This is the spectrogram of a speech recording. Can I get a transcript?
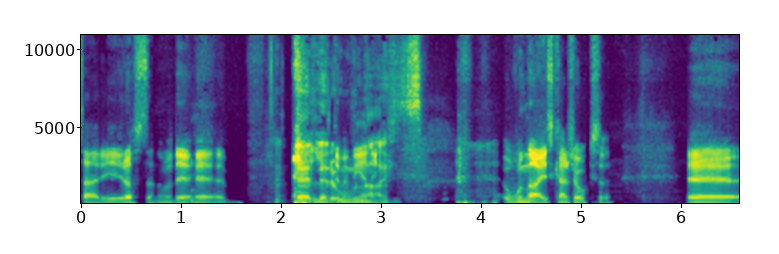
så här i rösten och det är Eller onajs. onajs kanske också. Eh,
